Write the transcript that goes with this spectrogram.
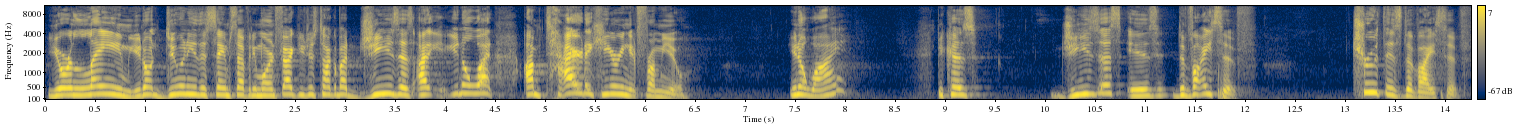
You're lame. You don't do any of the same stuff anymore. In fact, you just talk about Jesus. I, you know what? I'm tired of hearing it from you. You know why? Because Jesus is divisive. Truth is divisive.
